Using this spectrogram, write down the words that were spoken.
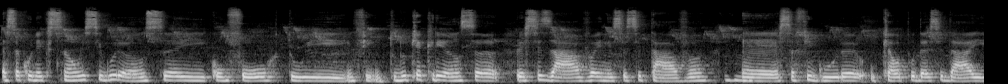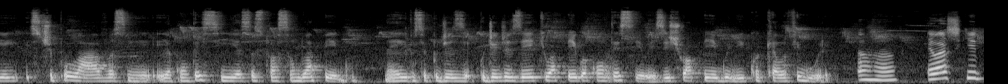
essa conexão e segurança e conforto e enfim tudo que a criança precisava e necessitava uhum. é, essa figura o que ela pudesse dar e estipulava assim e acontecia essa situação do apego né e você podia dizer, podia dizer que o apego aconteceu existe o apego ali com aquela figura uhum. eu acho que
